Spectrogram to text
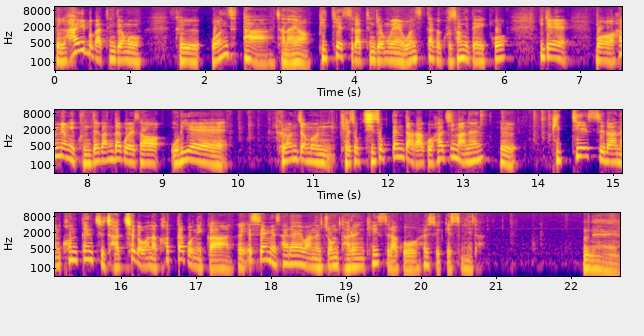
그 하이브 같은 경우 그 원스타잖아요. BTS 같은 경우에 원스타가 구성이 돼 있고 이게 뭐 한 명이 군대 간다고 해서 우리의 그런 점은 계속 지속된다라고 하지만은 그 BTS라는 콘텐츠 자체가 워낙 컸다 보니까 그 SM의 사례와는 좀 다른 케이스라고 할 수 있겠습니다. 네,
